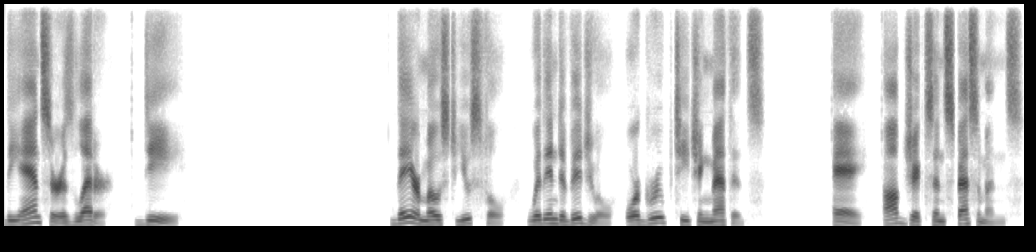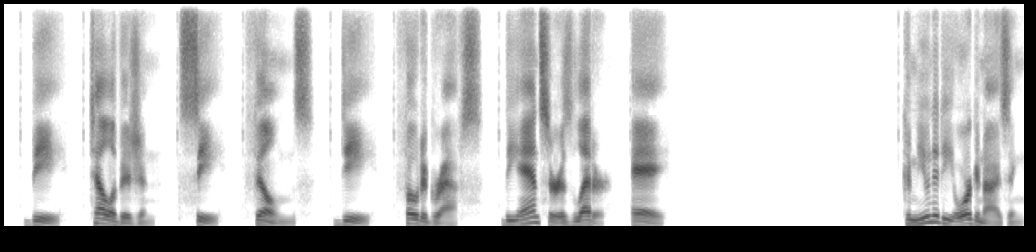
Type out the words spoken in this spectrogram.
The answer is letter D. They are most useful with individual or group teaching methods. A. Objects and specimens. B. Television. C. Films. D. Photographs. The answer is letter A. Community organizing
